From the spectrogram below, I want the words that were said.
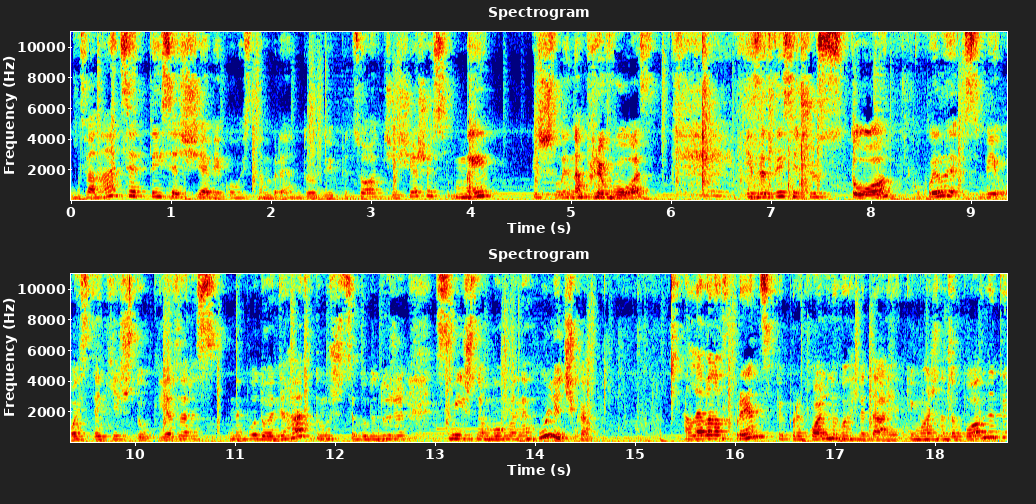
12 тисяч, ще в якогось там бренду 2500 чи ще щось. Ми пішли на привоз і за 1100 купили собі ось такі штуки. Я зараз не буду одягати, тому що це буде дуже смішно, бо в мене гулічка. Але воно, в принципі, прикольно виглядає і можна доповнити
